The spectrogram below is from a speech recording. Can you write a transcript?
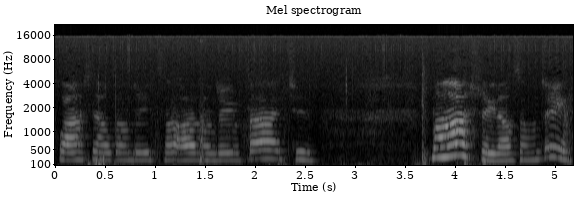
squash 2005, I'm doing 5 to March 2017.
